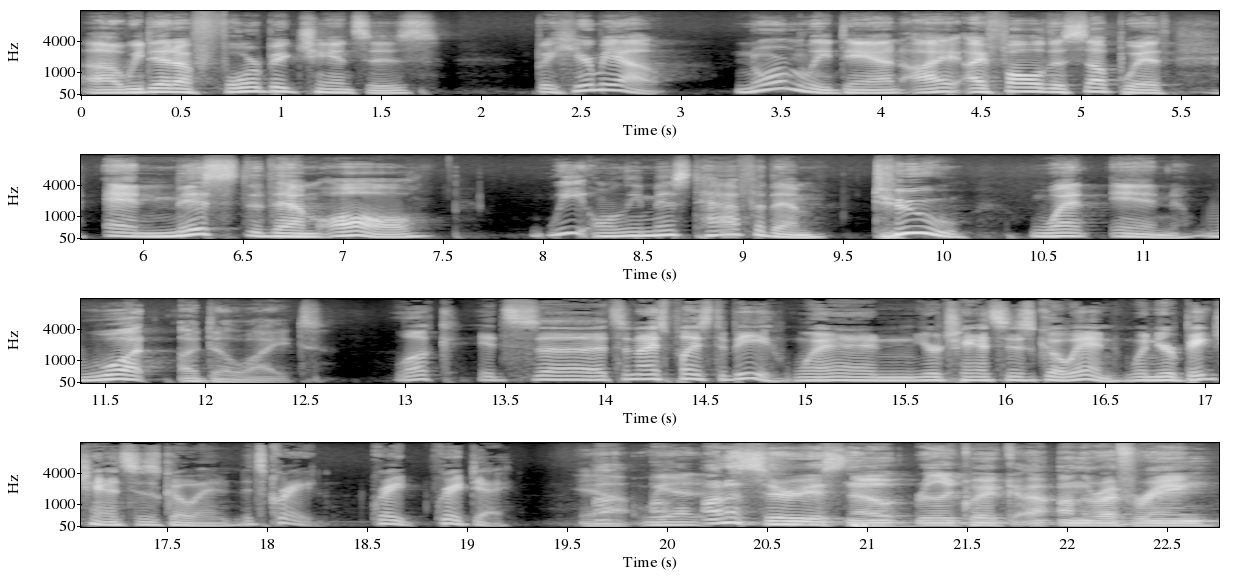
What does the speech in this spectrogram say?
Uh, we did have four big chances, but hear me out. Normally, Dan, I, I follow this up with and missed them all. We only missed half of them. Two went in. What a delight. Look, it's uh, it's a nice place to be when your chances go in, when your big chances go in. It's great, great, great day. Yeah, we had On a serious note, really quick uh, on the refereeing,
